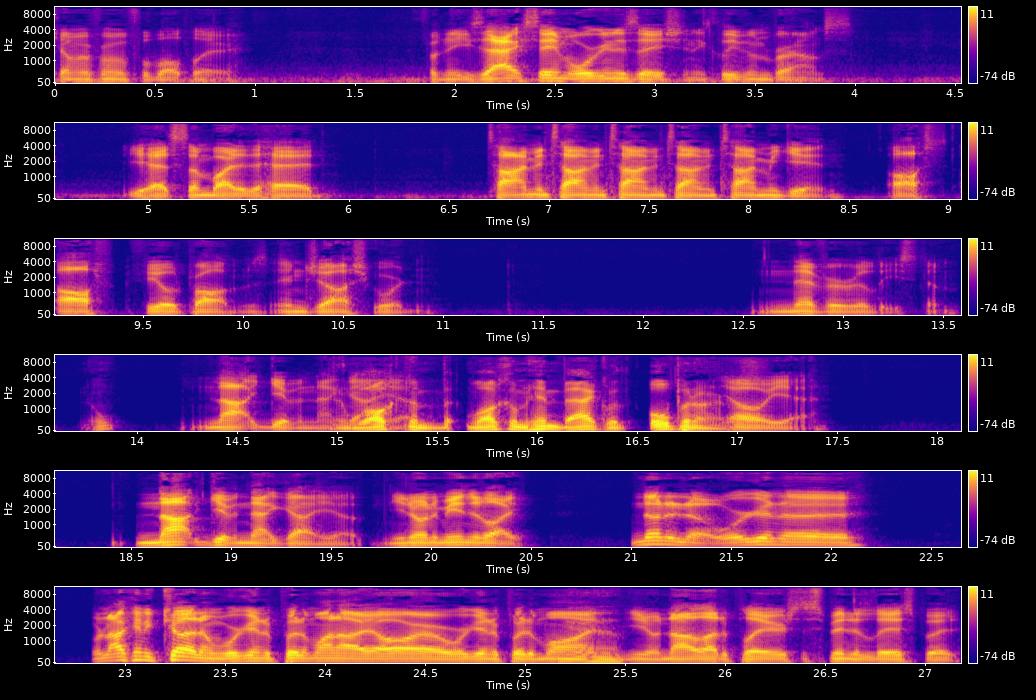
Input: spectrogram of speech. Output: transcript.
coming from a football player from the exact same organization, the Cleveland Browns. You had somebody that had time and time and time and time and time again off off field problems in Josh Gordon. Never released him. Nope. Not giving that And guy welcome welcome him back with open arms. Oh yeah. Not giving that guy up. You know what I mean? They're like, no, no, no. We're gonna, we're not gonna cut him. We're gonna put him on IR, or we're gonna put him on, Yeah. you know, not a lot of players suspended list, but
